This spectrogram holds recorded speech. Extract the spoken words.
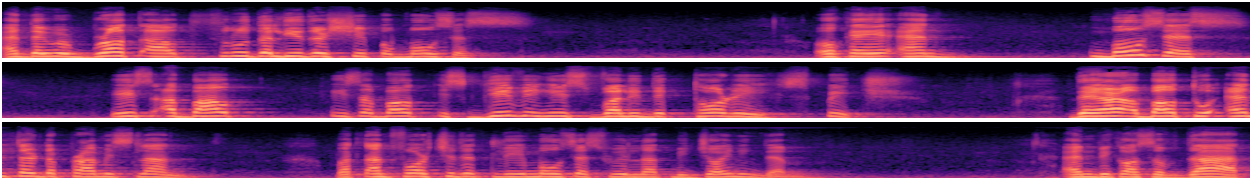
And they were brought out through the leadership of Moses. Okay, and Moses is about is about is giving his valedictory speech. They are about to enter the promised land. But unfortunately, Moses will not be joining them. And because of that,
